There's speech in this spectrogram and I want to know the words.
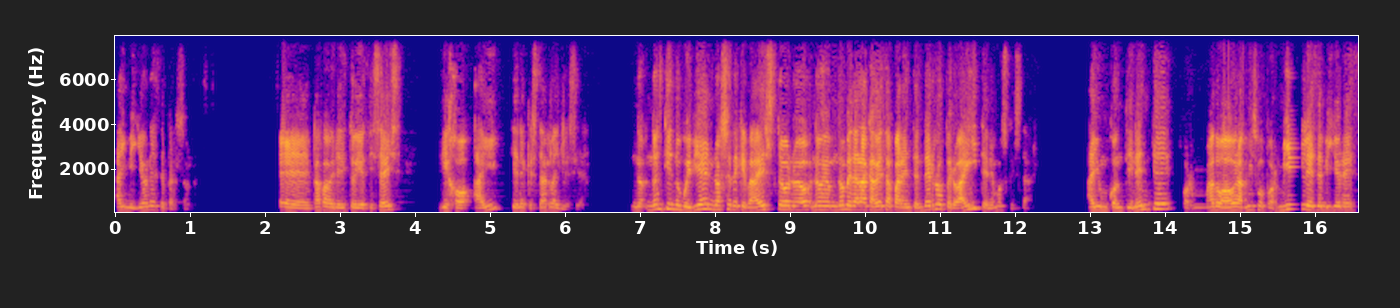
hay millones de personas, eh, Papa Benedicto XVI dijo, ahí tiene que estar la iglesia. No, entiendo muy bien, no sé de qué va esto, no, no me da la cabeza para entenderlo, pero ahí tenemos que estar. Hay un continente formado ahora mismo por miles de millones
